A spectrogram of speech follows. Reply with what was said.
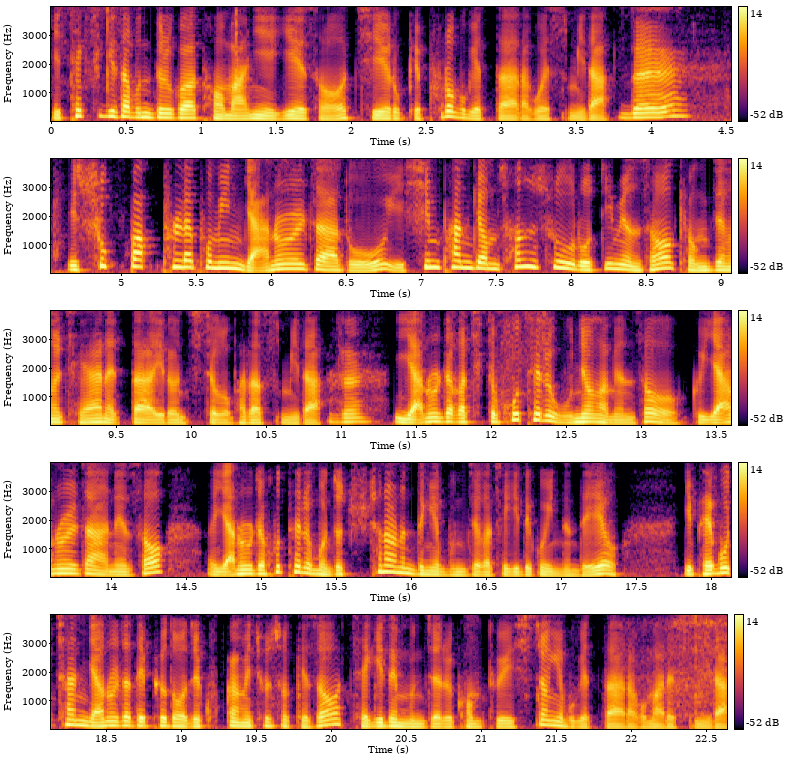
이 택시 기사분들과 더 많이 얘기해서 지혜롭게 풀어보겠다라고 했습니다. 네. 이 숙박 플랫폼인 야놀자도 이 심판 겸 선수로 뛰면서 경쟁을 제한했다 이런 지적을 받았습니다. 네. 이 야놀자가 직접 호텔을 운영하면서 그 야놀자 안에서 야놀자 호텔을 먼저 추천하는 등의 문제가 제기되고 있는데요. 이 배보찬 야놀자 대표도 어제 국감에 출석해서 제기된 문제를 검토해 시정해 보겠다라고 말했습니다.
